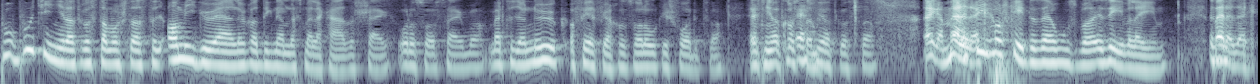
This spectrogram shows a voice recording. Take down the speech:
Pu- Putyin nyilatkozta most azt, hogy amíg ő elnök, addig nem lesz melegházasság Oroszországban. Mert hogy a nők a férfiakhoz valók, és fordítva. Ezt nyilatkoztam? Ezt nyilatkozta. Igen, Ez meredek. így most 2020-ban, ez évelején. Ez Meredek.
